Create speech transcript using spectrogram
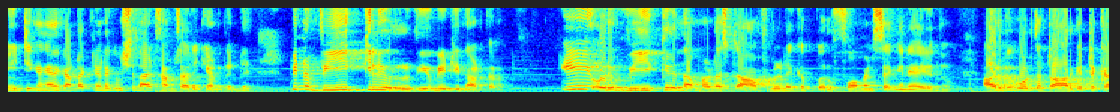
മീറ്റിംഗ് എങ്ങനെ കണ്ടക്ട് ചെയ്യേണ്ട വിശദമായിട്ട് സംസാരിക്കേണ്ടതുണ്ട്. പിന്നെ വീക്കിലി ഒരു റിവ്യൂ മീറ്റിംഗ് നടത്തണം. ഈ ഒരു വീക്കിൽ നമ്മുടെ സ്റ്റാഫുകളുടെയൊക്കെ പെർഫോമൻസ് എങ്ങനെയായിരുന്നു? അവർക്ക് കൊടുത്ത ടാർഗറ്റൊക്കെ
